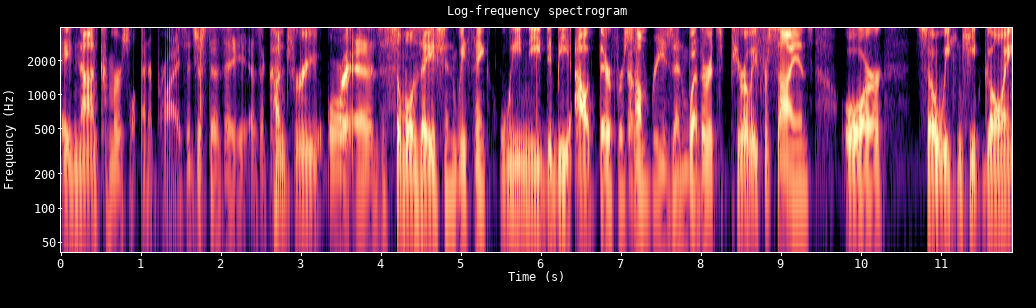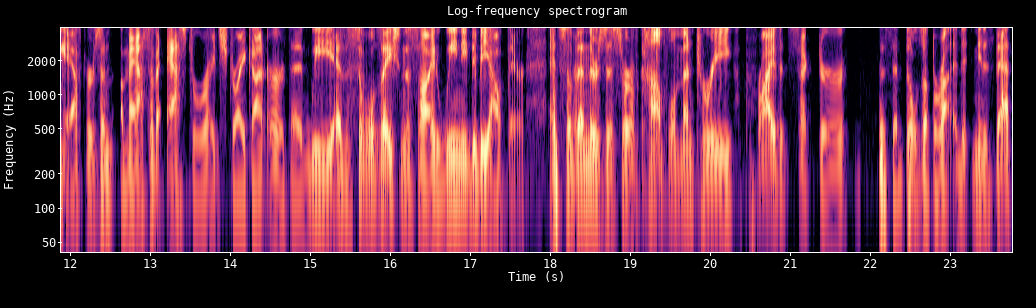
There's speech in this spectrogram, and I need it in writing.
a non-commercial enterprise? It's just as a as a country or right. as a civilization, we think we need to be out there for yeah. some reason, whether it's purely for science or so we can keep going after a, a massive asteroid strike on Earth. That we, as a civilization, decide we need to be out there, and so yeah. then there's this sort of complementary private sector that builds up around. I mean, is that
